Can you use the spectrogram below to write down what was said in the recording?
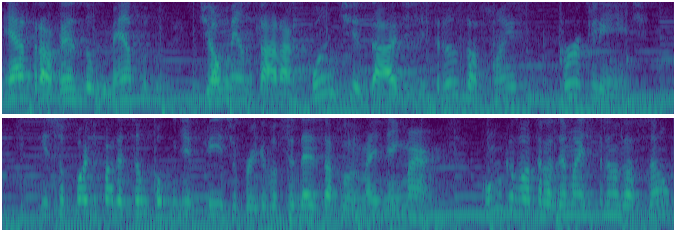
é através do método de aumentar a quantidade de transações por cliente. Isso pode parecer um pouco difícil, porque você deve estar falando, mas Neymar, como que eu vou trazer mais transação?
